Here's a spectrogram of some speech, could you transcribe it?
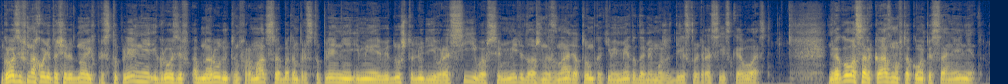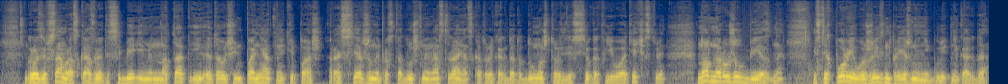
Грозев находит очередное их преступление, и Грозев обнародует информацию об этом преступлении, имея в виду, что люди и в России, и во всем мире должны знать о том, какими методами может действовать российская власть. Никакого сарказма в таком описании нет. Грозев сам рассказывает о себе именно так, и это очень понятный типаж. Рассерженный, простодушный иностранец, который когда-то думал, что здесь все как в его отечестве, но обнаружил бездны, и с тех пор его жизнь прежней не будет никогда.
